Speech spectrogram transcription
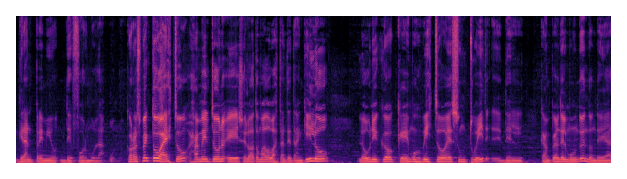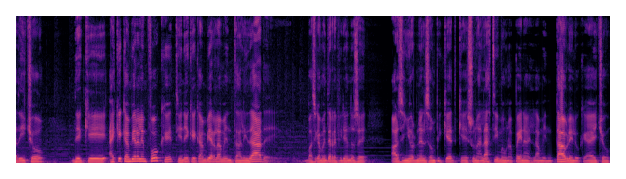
gran premio de Fórmula 1. Con respecto a esto, Hamilton eh, se lo ha tomado bastante tranquilo. Lo único que hemos visto es un tweet eh, del campeón del mundo en donde ha dicho de que hay que cambiar el enfoque, tiene que cambiar la mentalidad, eh, básicamente refiriéndose al señor Nelson Piquet, que es una lástima, una pena, es lamentable lo que ha hecho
